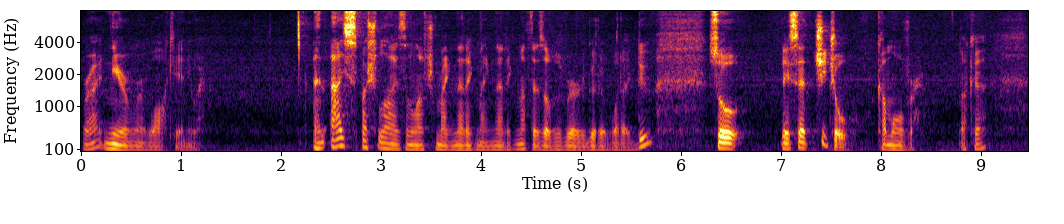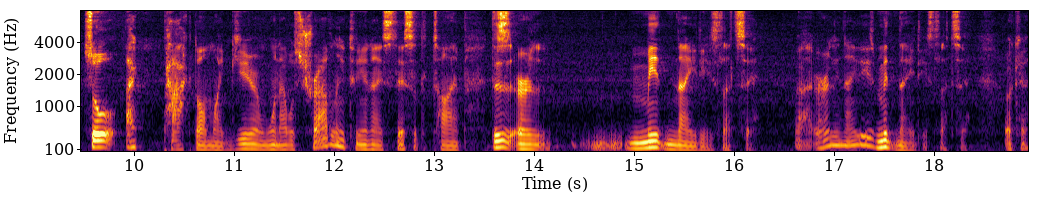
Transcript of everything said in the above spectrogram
right near Milwaukee, anyway. And I specialize in electromagnetic magnetic methods. I was very good at what I do, so they said, Chicho, come over, okay. So I packed all my gear, and when I was traveling to the United States at the time, this is early mid 90s, let's say, uh, early 90s, mid 90s, let's say, okay.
